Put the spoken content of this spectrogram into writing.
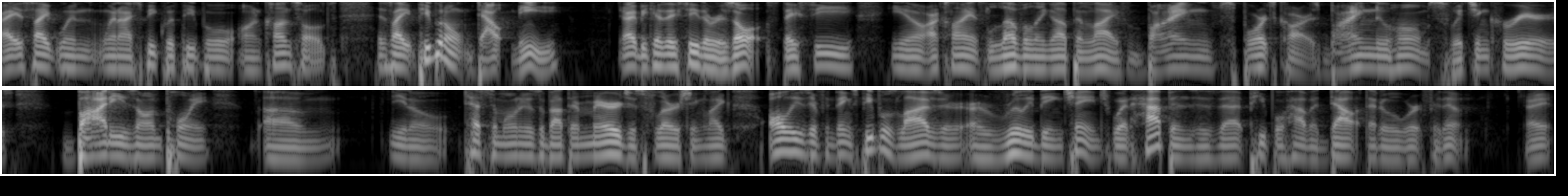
right? It's like when when i speak with people on consults it's like people don't doubt me right? Because they see the results. They see you know our clients leveling up in life buying sports cars buying new homes switching careers bodies on point um, you know testimonials about their marriages flourishing like all these different things. People's lives are, are really being changed. What happens is that people have a doubt that it will work for them right?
